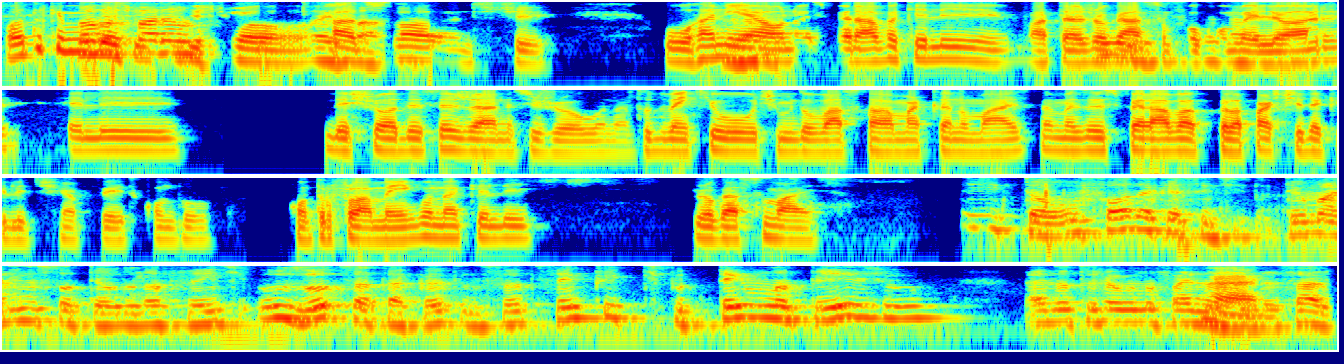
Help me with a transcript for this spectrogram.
Outro que me Vamos deixou, para... deixou... Oi, ah, só antes de... O Raniel, uhum. né? Esperava que ele até jogasse um pouco melhor. Ele deixou a desejar nesse jogo, né? Tudo bem que o time do Vasco estava marcando mais, né? Mas eu esperava pela partida que ele tinha feito contra, contra o Flamengo, né? Que ele jogasse mais. Então, o foda é que assim, tipo, tem o Marinho Soteudo na frente, os outros atacantes do Santos sempre, tipo, tem um lampejo, aí no outro jogo não faz é. nada, é. sabe?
